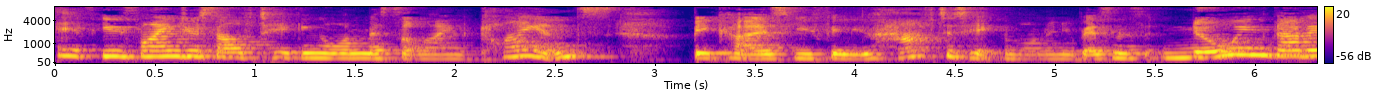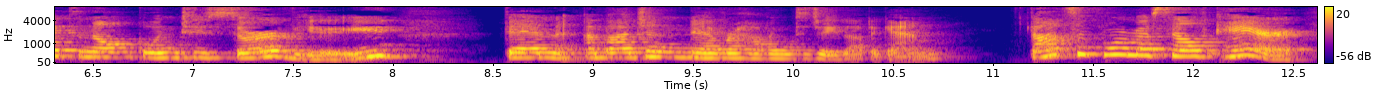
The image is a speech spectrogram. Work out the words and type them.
If you find yourself taking on misaligned clients because you feel you have to take them on in your business, knowing that it's not going to serve you, then imagine never having to do that again. That's a form of self care.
